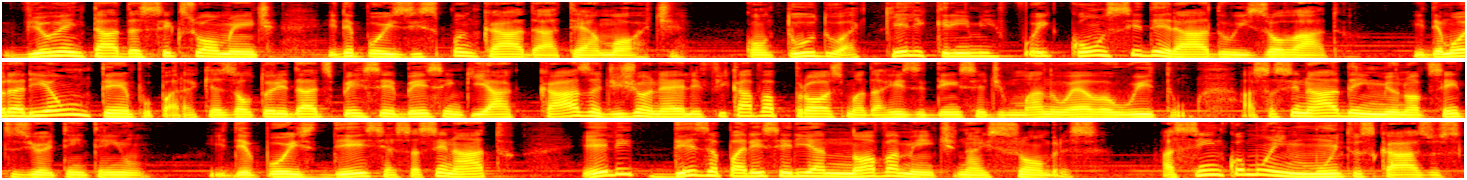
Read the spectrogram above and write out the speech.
violentada sexualmente e depois espancada até a morte. Contudo, aquele crime foi considerado isolado. E demoraria um tempo para que as autoridades percebessem que a casa de Jonelli ficava próxima da residência de Manuela Whitton, assassinada em 1981. E depois desse assassinato, ele desapareceria novamente nas sombras. Assim como em muitos casos,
